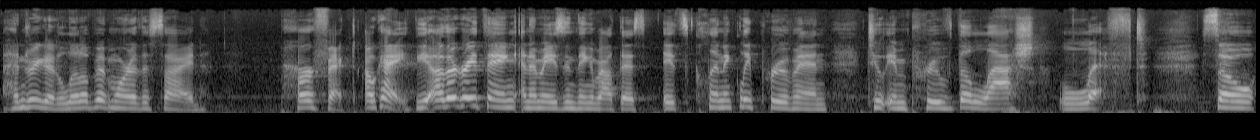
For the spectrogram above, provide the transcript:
Hendrika, a little bit more to the side. Perfect. Okay, the other great thing and amazing thing about this, it's clinically proven to improve the lash lift. So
